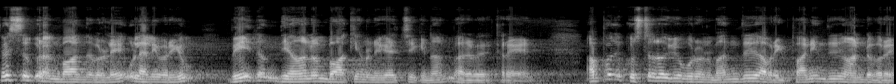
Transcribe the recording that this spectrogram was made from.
கிறிஸ்துக்குள் அன்பார்ந்தவர்களே உள்ள அனைவரையும் வேதம் தியானம் பாக்கியம் நிகழ்ச்சிக்கு நான் வரவேற்கிறேன். அப்போது குஷ்டரோகி ஒருவன் வந்து அவரை பணிந்து ஆண்டவரே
